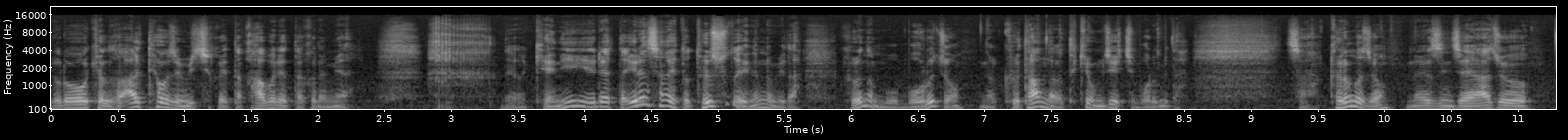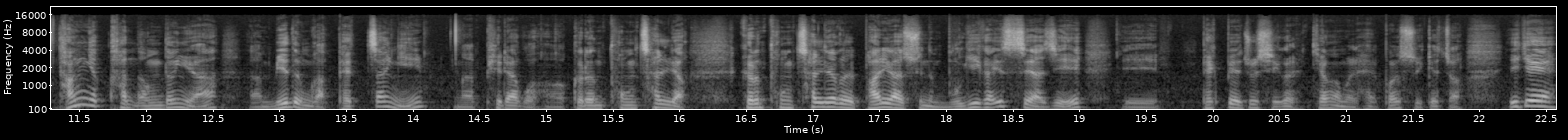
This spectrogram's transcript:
요렇게 해서 알테오점 위치가 있다 가버렸다 그러면 하, 내가 괜히 이랬다. 이런 생각이 또 들 수도 있는 겁니다. 그거는 뭐 모르죠. 그 다음날 어떻게 움직일지 모릅니다. 자 그런 거죠. 그래서 이제 아주 강력한 엉덩이와 믿음과 배짱이 필요하고 어, 그런 통찰력 그런 통찰력을 발휘할 수 있는 무기가 있어야지 이 100배 주식을 경험을 해 볼 수 있겠죠. 이게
